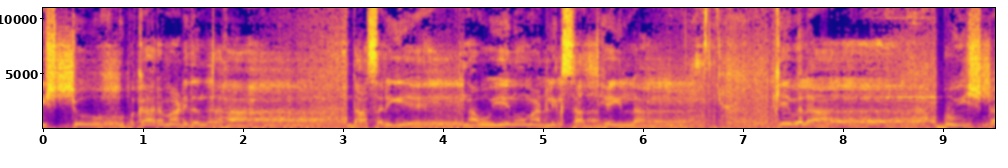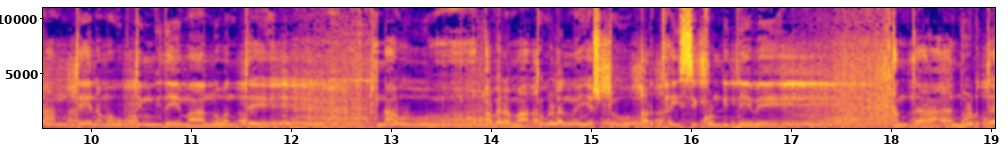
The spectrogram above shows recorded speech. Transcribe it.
ಇಷ್ಟು ಉಪಕಾರ ಮಾಡಿದಂತಹ ದಾಸರಿಗೆ ನಾವು ಏನೂ ಮಾಡಲಿಕ್ಕೆ ಸಾಧ್ಯ ಇಲ್ಲ. ಕೇವಲ ಭೂಯಿಷ್ಟಾಂತೆ ನಮ್ಮ ಉಕ್ತಿಂ ವಿದೇಮ ಅನ್ನುವಂತೆ ನಾವು ಅವರ ಮಾತುಗಳನ್ನು ಎಷ್ಟು ಅರ್ಥೈಸಿಕೊಂಡಿದ್ದೇವೆ ಅಂತ ನೋಡ್ತಾ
